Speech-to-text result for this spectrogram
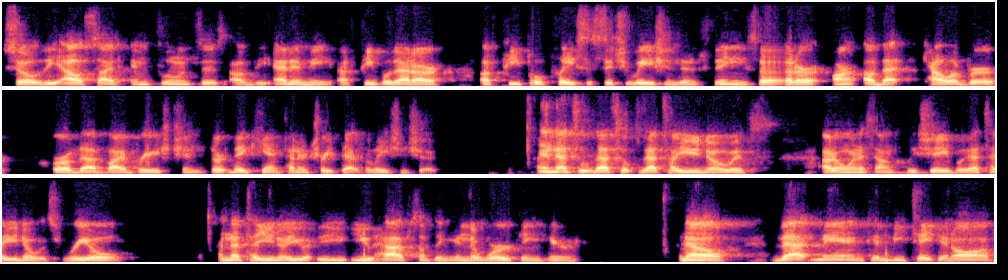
So the outside influences of the enemy of people that are of people, places, situations, and things that are aren't of that caliber or of that vibration, they can't penetrate that relationship. And that's that's that's how you know it's i don't want to sound cliche but that's how you know it's real. And that's how you know you you have something in the working here. Now that man can be taken off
